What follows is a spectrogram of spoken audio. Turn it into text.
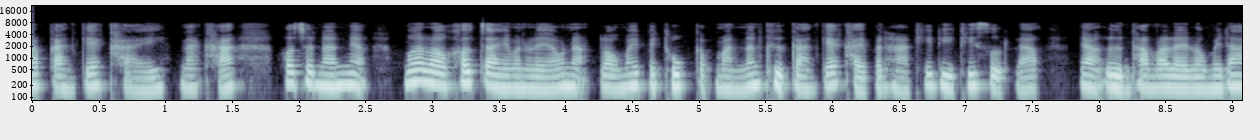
รับการแก้ไขนะคะ เพราะฉะนั้นเนี่ยเมื่อเราเข้าใจมันแล้วน่ะเราไม่ไปทุกข์กับมันนั่นคือการแก้ไขปัญหาที่ดีที่สุดแล้ว อย่างอื่นทำอะไรเราไม่ได้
